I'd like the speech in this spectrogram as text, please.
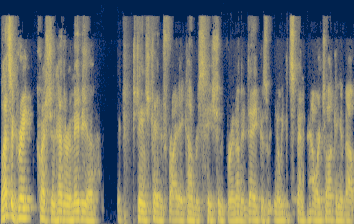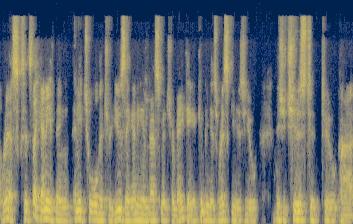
Well, that's a great question, Heather, and maybe a exchange traded Friday conversation for another day because you know we could spend an hour talking about risks. It's like anything, any tool that you're using, any investment you're making, it can be as risky as you as you choose to to uh,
